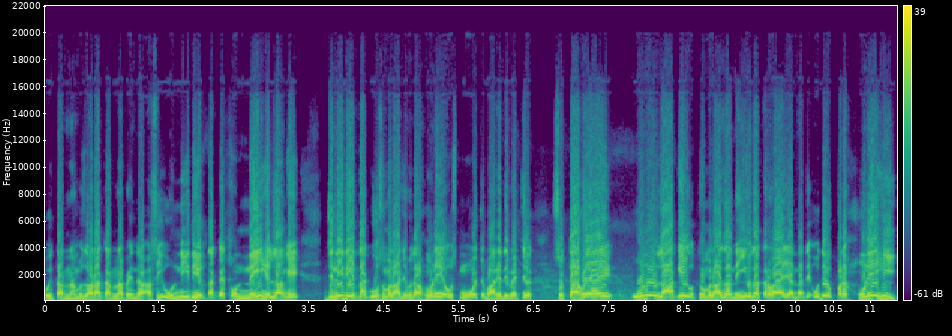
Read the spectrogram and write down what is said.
ਕੋਈ ਧਰਨਾ ਮੁਜ਼ਾਹਰਾ ਕਰਨਾ ਪੈਂਦਾ, ਅਸੀਂ ਉਨੀ ਦੇਰ ਤੱਕ ਇੱਥੋਂ ਨਹੀਂ ਹਿੱਲਾਂਗੇ। ਜਿੰਨੀ ਦੇਰ ਤੱਕ ਉਸ ਮੁਲਾਜ਼ਮ ਦਾ ਹੁਣੇ ਉਸ ਨੂੰ ਉਹ ਚਬਾਰੇ ਦੇ ਵਿੱਚ ਸੁੱਤਾ ਹੋਇਆ ਏ, ਉਹਨੂੰ ਲਾ ਕੇ ਉੱਥੋਂ ਮੁਲਾਜ਼ਾ ਨਹੀਂ ਉਹਦਾ ਕਰਵਾਇਆ ਜਾਂਦਾ, ਤੇ ਉਹਦੇ ਉੱਪਰ ਹੁਣੇ ਹੀ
